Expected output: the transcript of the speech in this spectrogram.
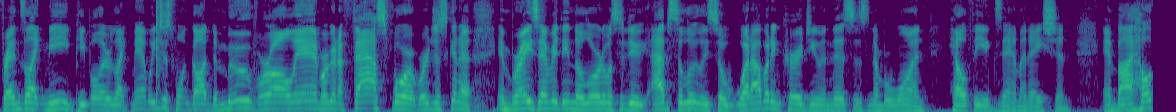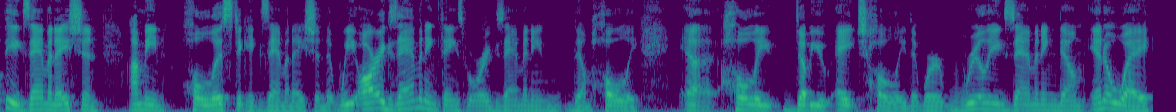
friends like me, people are like, man, we just want God to move. We're all in. We're going to fast for it. We're just going to embrace everything the Lord wants to do. Absolutely. So, what I would encourage you in this is number one, healthy examination. And by healthy examination, I mean holistic examination, that we are examining things, but we're examining them wholly. Uh, holy wh holy that we're really examining them in a way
